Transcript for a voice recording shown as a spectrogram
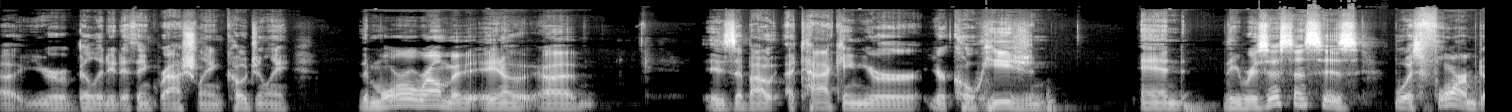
uh, your ability to think rationally and cogently the moral realm, uh, you know, uh, is about attacking your your cohesion, and the resistance is was formed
